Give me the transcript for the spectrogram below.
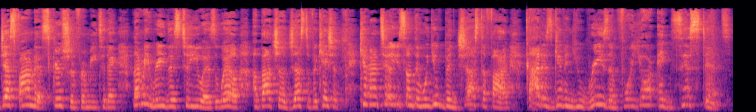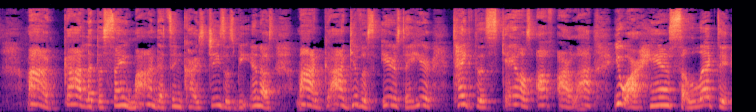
Just find that scripture for me today. Let me read this to you as well about your justification. Can I tell you something? When you've been justified, God has given you reason for your existence. My God, let the same mind that's in Christ Jesus be in us. My God, give us ears to hear. Take the scales off our life. You are hand selected.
